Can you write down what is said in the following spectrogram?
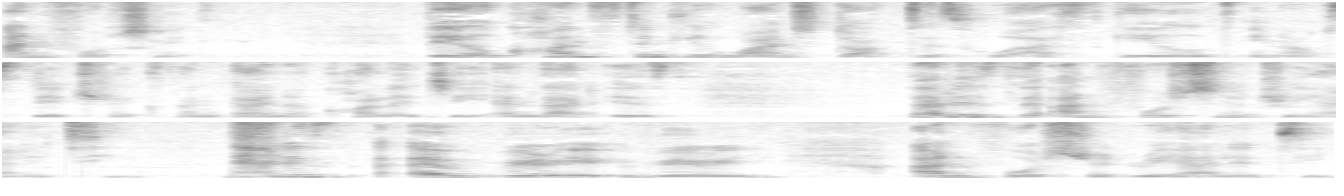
unfortunately, they'll constantly want doctors who are skilled in obstetrics and gynecology, and that is that is the unfortunate reality. That is a very, very unfortunate reality.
